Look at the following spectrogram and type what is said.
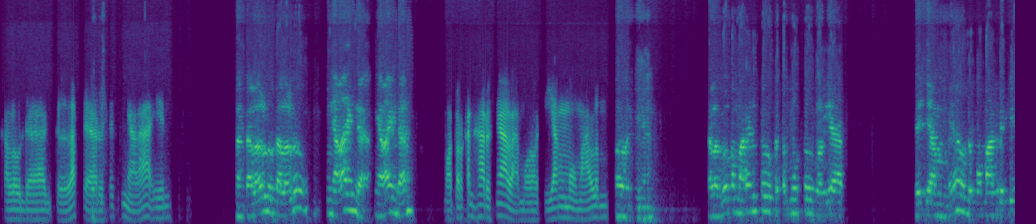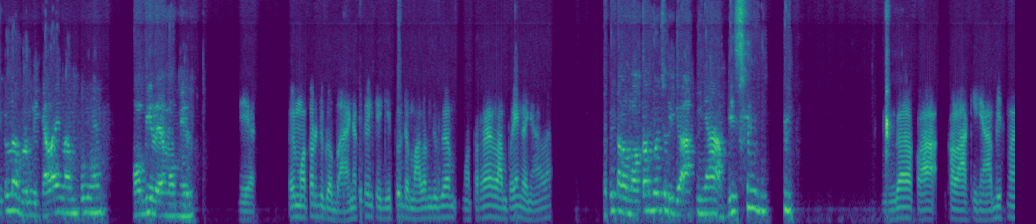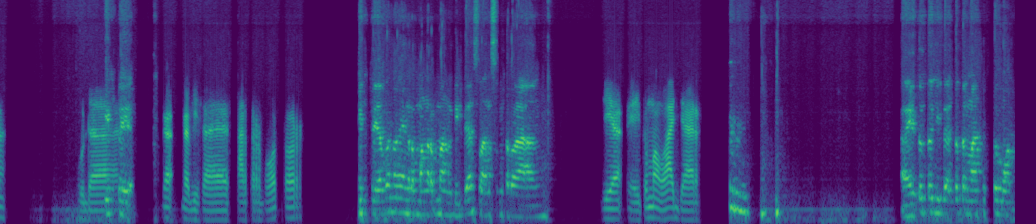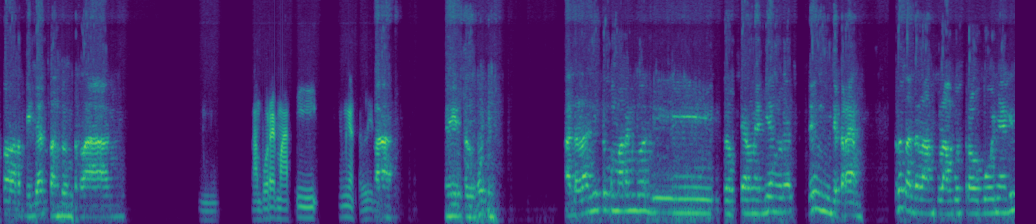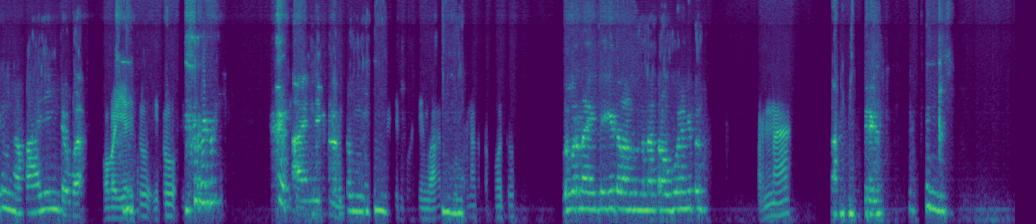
kalau udah gelap ya harusnya sih nyalain. Nah kalau lu kalau lu nyalain nggak? Nyalain kan motor kan harus nyala mau siang mau malam. Oh iya. Kalau gue kemarin tuh ketemu tuh ngeliat di jam ya udah mau maghrib gitu lah belum dinyalain lampunya. Mobil ya mobil. Iya. Tapi motor juga banyak tuh yang kayak gitu udah malam juga motornya lampunya nggak nyala. Tapi kalau motor gue curiga akinya habis. Enggak kalau kalau akinya habis mah udah gitu ya? nggak nggak bisa starter motor gitu ya apa namanya remang-remang di gas langsung terang. Iya ya itu mah wajar. Nah itu tuh juga tuh termasuk tuh motor di gas langsung terang. Hmm. lampu rem mati ini ngeselin nah, itu. Ada lagi tuh kemarin gua di sosial media ngeliat dia nginjek rem. Terus ada lampu-lampu strobonya gitu ngapain coba? Oh iya itu itu, itu anjing. Bikin pusing banget. Gue pernah ketemu tuh. Lu pernah yang kayak gitu langsung kena trauma gitu? Pernah.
